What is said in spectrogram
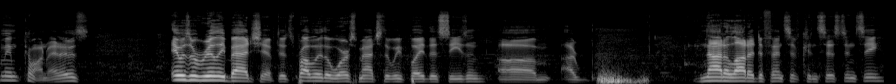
mean, come on, man. It was it was a really bad shift. It's probably the worst match that we've played this season. Um, I, not a lot of defensive consistency.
